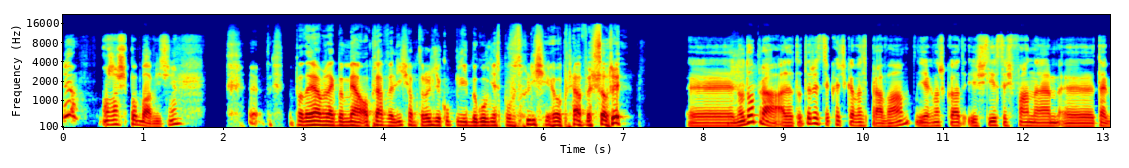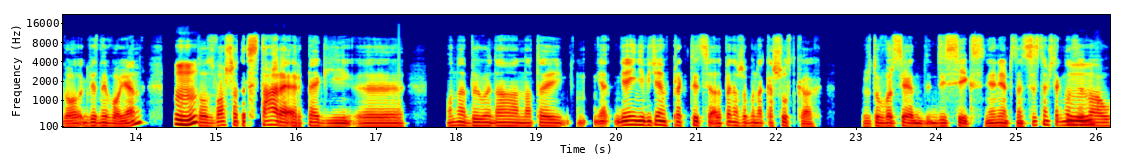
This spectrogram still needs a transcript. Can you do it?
nie, można się pobawić, nie? Podejrzewam, że jakbym miał oprawę lisią, to ludzie kupiliby głównie z powodu lisiej oprawy, sorry. E, no dobra, ale to też jest jakaś ciekawa sprawa. Jak na przykład, jeśli jesteś fanem e, tego Gwiezdnych Wojen, mhm. to zwłaszcza te stare RPG, e, one były na, na tej. Ja, ja jej nie widziałem w praktyce, ale pamiętam, że były na kaszustkach, że to wersja D6. Nie, nie wiem, czy ten system się tak mhm.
